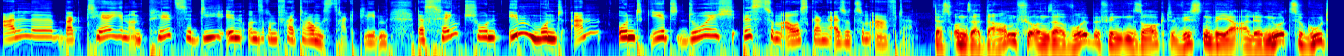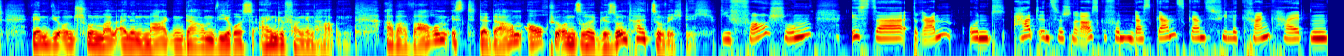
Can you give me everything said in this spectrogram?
alle Bakterien und Pilze, die in unserem Verdauungstrakt leben. Das fängt schon im Mund an und geht durch bis zum Ausgang, also zum After. Dass unser Darm für unser Wohlbefinden sorgt, wissen wir ja alle nur zu gut, wenn wir uns schon mal einen Magen-Darm-Virus eingefangen haben. Aber warum ist der Darm auch für unsere Gesundheit so wichtig? Die Forschung ist da dran und hat inzwischen herausgefunden, dass ganz, ganz viele Krankheiten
